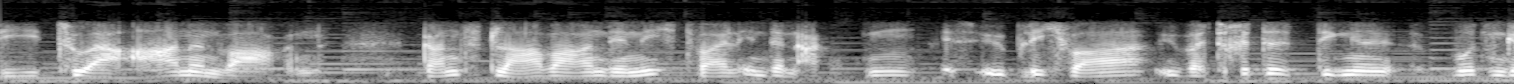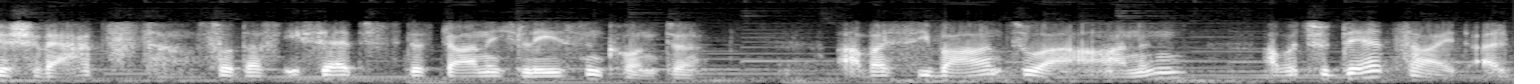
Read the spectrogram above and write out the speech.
die zu erahnen waren. Ganz klar waren die nicht, weil in den Akten es üblich war, über dritte Dinge wurden geschwärzt, sodass ich selbst das gar nicht lesen konnte. Aber sie waren zu erahnen aber zu der Zeit, als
